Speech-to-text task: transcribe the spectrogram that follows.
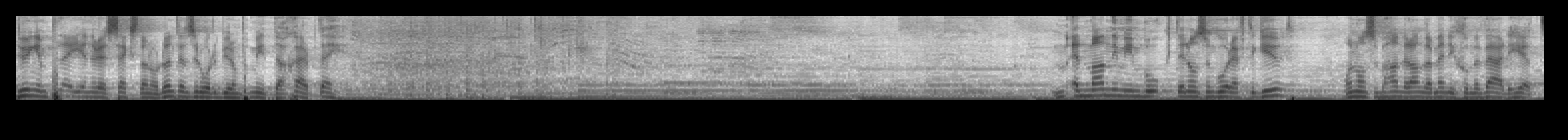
Du är ingen player när du är 16 år. Du har inte ens råd att bjuda dem på middag. Skärp dig. En man i min bok, det är någon som går efter Gud och någon som behandlar andra människor med värdighet.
